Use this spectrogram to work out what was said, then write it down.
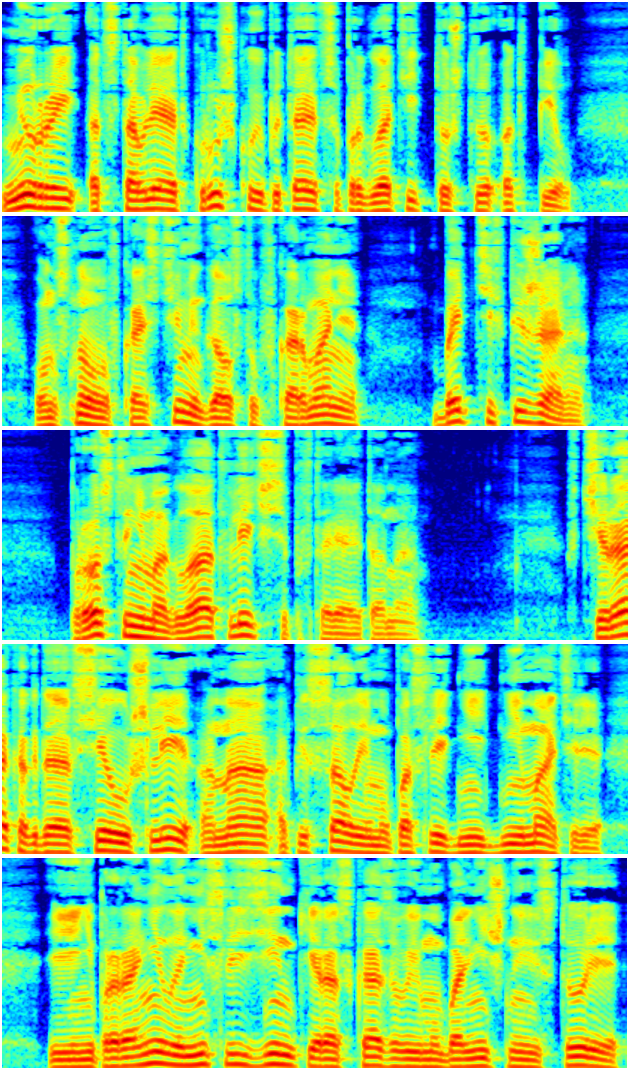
Мюррей отставляет кружку и пытается проглотить то, что отпил. Он снова в костюме, галстук в кармане. Бетти в пижаме. «Просто не могла отвлечься», — повторяет она. Вчера, когда все ушли, она описала ему последние дни матери — и не проронила ни слезинки, рассказывая ему больничные истории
